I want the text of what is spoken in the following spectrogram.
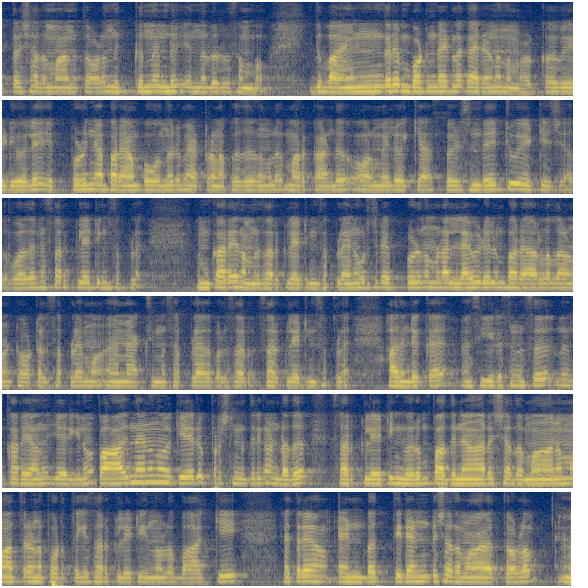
എത്ര ശതമാനത്തോളം നിൽക്കുന്നുണ്ട് എന്നുള്ളൊരു സംഭവം. ഇത് ഭയങ്കര ഇമ്പോർട്ടന്റ് ആയിട്ടുള്ള കാര്യമാണ്. നമ്മൾക്ക് വീഡിയോയിൽ എപ്പോഴും ഞാൻ പറയാൻ പോകുന്ന ഒരു മാറ്ററാണ് അപ്പോൾ ഇത് നിങ്ങൾ മറക്കാണ്ട് ഓർമ്മയിൽ വയ്ക്കുക. പേഴ്സന്റേജ് ടു എയ്റ്റി എച്ച് അതുപോലെ തന്നെ സർക്കുലേറ്റിംഗ് സപ്ലൈ നമുക്കറിയാം നമ്മൾ സർക്കുലേറ്റിംഗ് സപ്ലൈനെ കുറിച്ചിട്ട് എപ്പോഴും നമ്മൾ എല്ലാ വീഡിയോയിലും പറയാറുള്ളതാണ്. ടോട്ടൽ സപ്ലൈ മാക്സിമം സപ്ലൈ അതുപോലെ സർക്കുലേറ്റിംഗ് സപ്ലൈ അതിന്റെയൊക്കെ സീരിയസ്നെസ് നിങ്ങൾക്ക് അറിയാമെന്ന് വിചാരിക്കുന്നു. അപ്പോൾ ആദ്യം തന്നെ നോക്കിയ ഒരു പ്രശ്നത്തിൽ കണ്ടത് സർക്കുലേറ്റിംഗ് വെറും പതിനാറ് ശതമാനം മാത്രമാണ് പുറത്തേക്ക് സർക്കുലേറ്റ് ചെയ്യുന്നുള്ളൂ. ബാക്കി എത്രയാണ് എൺപത്തിരണ്ട് ശതമാനത്തോളം ആ,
